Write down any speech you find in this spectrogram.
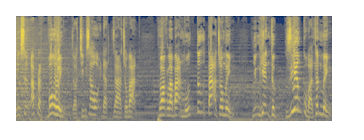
những sự áp đặt vô hình do chính xã hội đặt ra cho bạn, hoặc là bạn muốn tự tạo cho mình những hiện thực riêng của bản thân mình,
